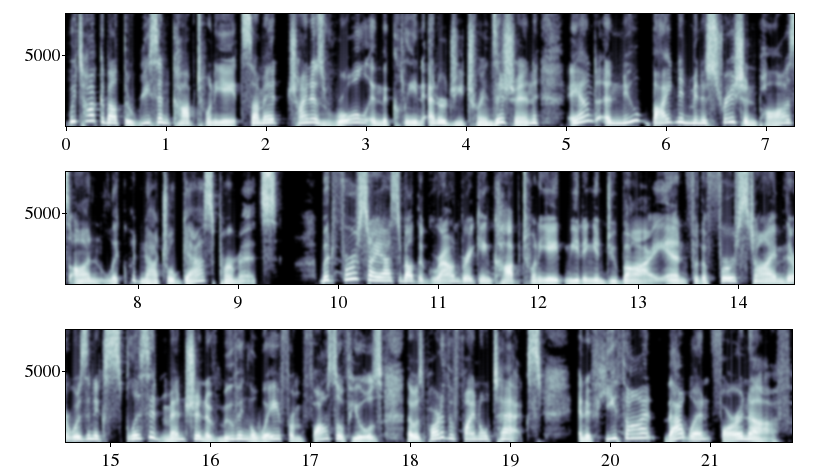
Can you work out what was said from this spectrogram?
We talk about the recent COP28 summit, China's role in the clean energy transition, and a new Biden administration pause on liquid natural gas permits. But first, I asked about the groundbreaking COP28 meeting in Dubai. And for the first time, there was an explicit mention of moving away from fossil fuels that was part of the final text. And if he thought that went far enough.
